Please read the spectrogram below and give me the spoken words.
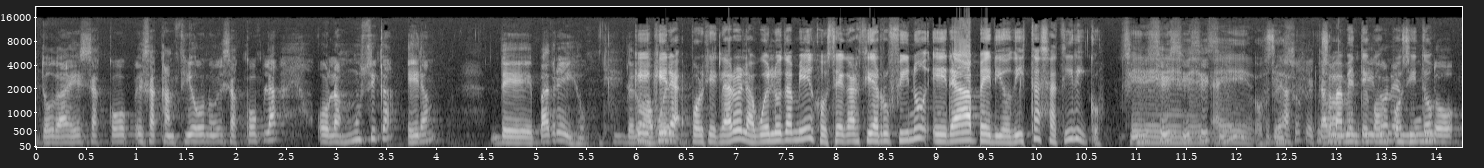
todas esas, esas canciones o esas coplas o las músicas eran de padre e hijo. porque claro, el abuelo también, José García Rufino, era periodista satírico. Sí, sí, sí, sí, eh, o sea, no solamente compositor.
